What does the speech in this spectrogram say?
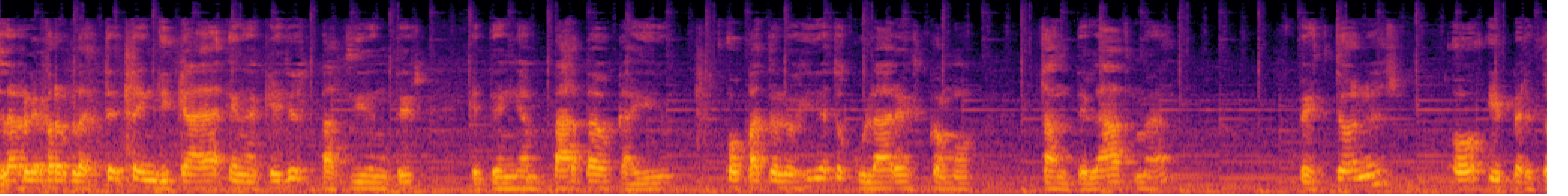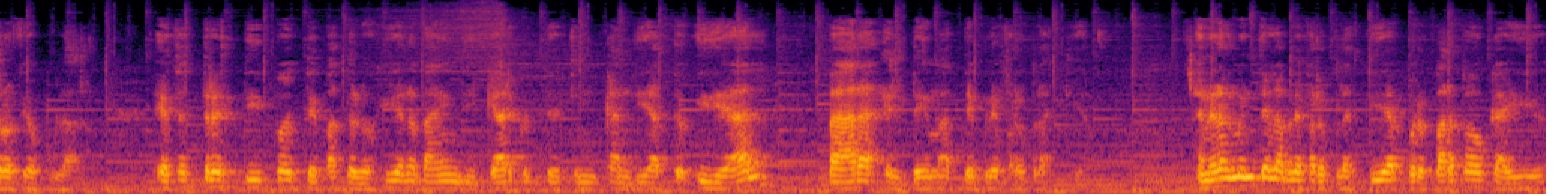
La blefaroplastia está indicada en aquellos pacientes que tengan párpado caído o patologías oculares como tantelasma, pestones o hipertrofia ocular. Estos tres tipos de patología nos van a indicar que usted es un candidato ideal para el tema de blefaroplastia. Generalmente la blefaroplastia por párpado caído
